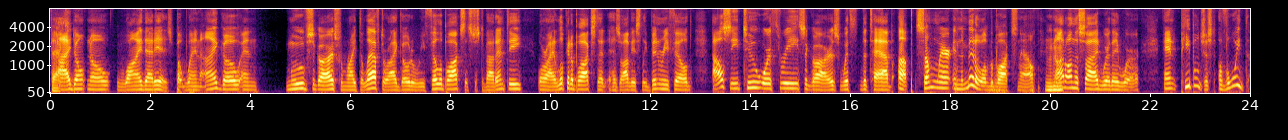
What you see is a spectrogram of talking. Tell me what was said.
Facts. i don't know why that is but when i go and move cigars from right to left or i go to refill a box that's just about empty or i look at a box that has obviously been refilled i'll see two or three cigars with the tab up somewhere in the middle of the box now mm-hmm. not on the side where they were and people just avoid them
